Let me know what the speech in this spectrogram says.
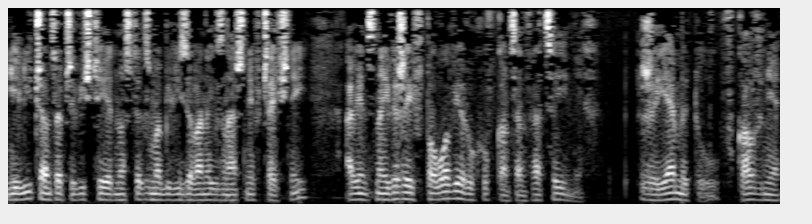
nie licząc oczywiście jednostek zmobilizowanych znacznie wcześniej, a więc najwyżej w połowie ruchów koncentracyjnych. Żyjemy tu, w Kownie,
